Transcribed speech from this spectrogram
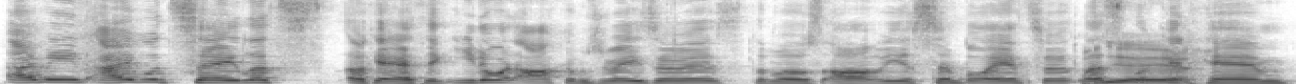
I mean, I would say let's. Okay, I think you know what Occam's razor is. The most obvious, simple answer. Let's Yeah, look yeah. at him,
